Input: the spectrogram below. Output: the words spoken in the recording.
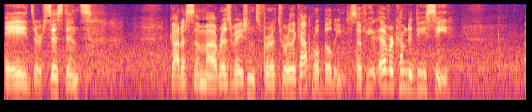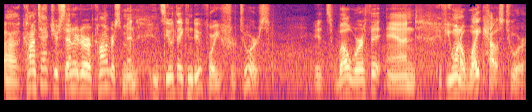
aides or assistants got us some uh, reservations for a tour of the Capitol building. So if you ever come to DC, uh, contact your senator or congressman and see what they can do for you for tours. It's well worth it, and if you want a White House tour,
